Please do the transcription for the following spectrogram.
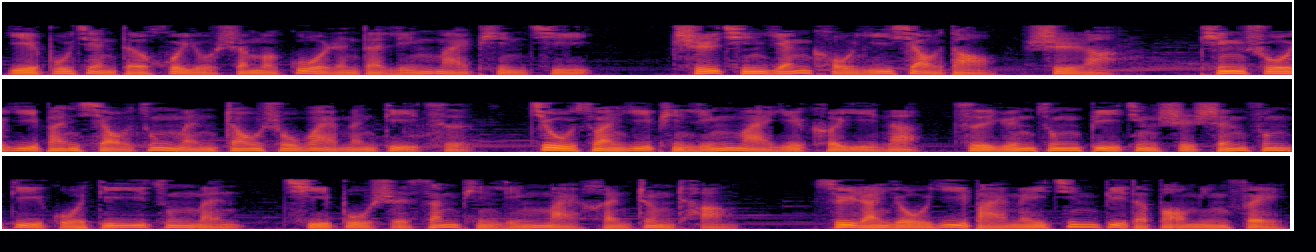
也不见得会有什么过人的灵脉品级。池琴掩口一笑，道：“是啊，听说一般小宗门招收外门弟子，就算一品灵脉也可以呢。紫云宗毕竟是神风帝国第一宗门，起步是三品灵脉很正常。虽然有一百枚金币的报名费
